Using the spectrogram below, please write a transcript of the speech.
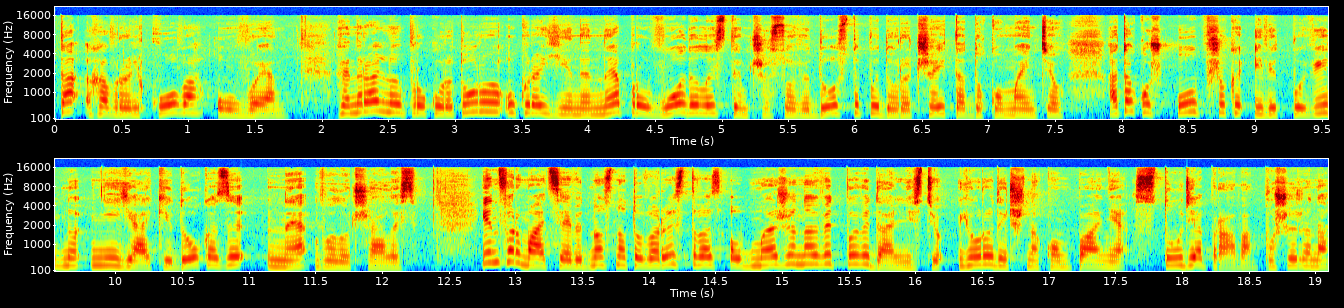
та Гаврилькова ОВ. Генеральною прокуратурою України не проводились тимчасові доступи до речей та документів, а також обшуки і відповідно ніякі докази не вилучались. Інформація відносно товариства з обмеженою відповідальністю юридична компанія Студія права поширена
